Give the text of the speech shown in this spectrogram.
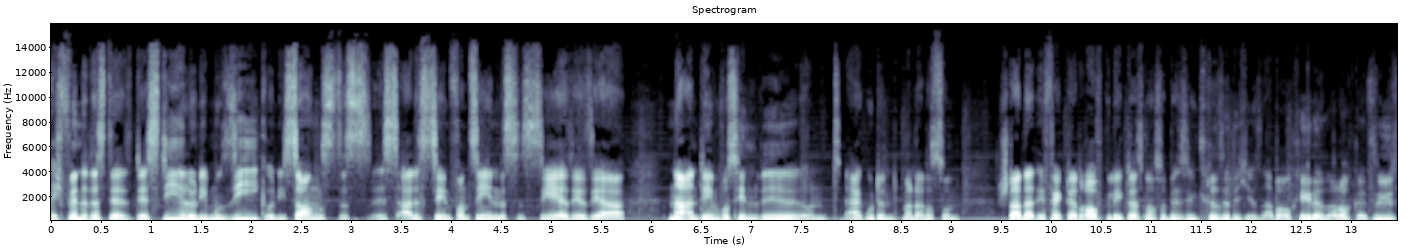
ich finde, dass der, der Stil und die Musik und die Songs, das ist alles 10 von 10. Das ist sehr, sehr, sehr nah an dem, wo es hin will. Und na gut, dann hat man da noch so einen Standardeffekt da draufgelegt, dass es noch so ein bisschen krisselig ist. Aber okay, das ist auch noch ganz süß.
